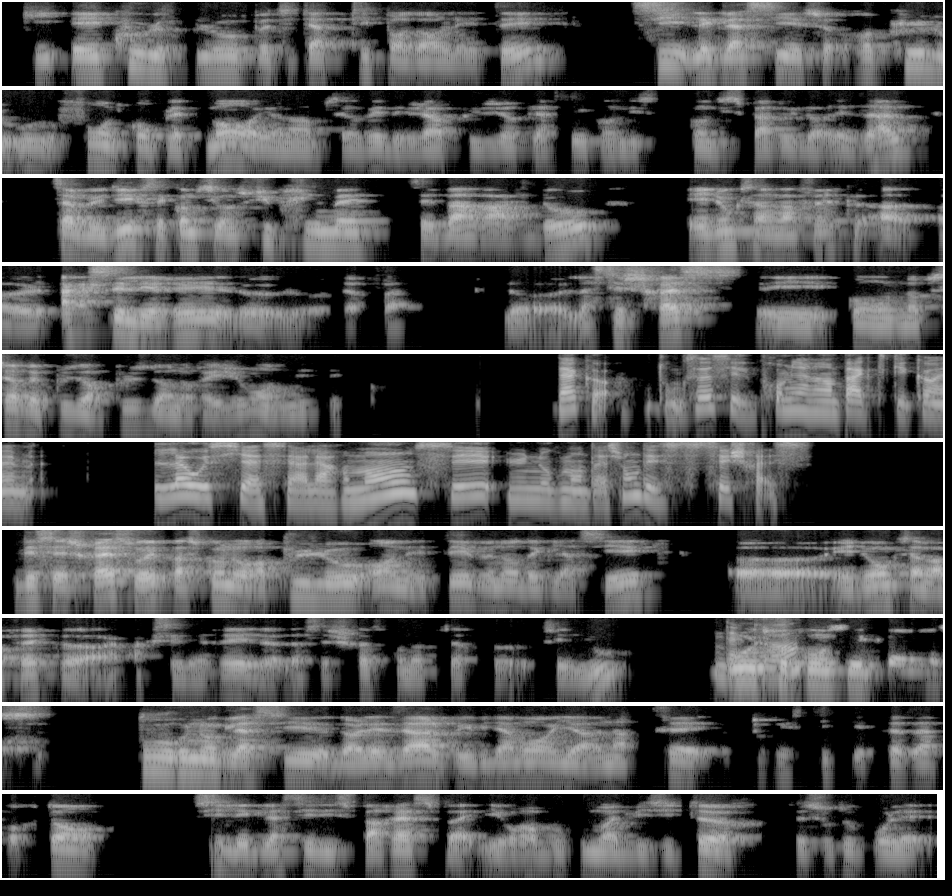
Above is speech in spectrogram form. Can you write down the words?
qui écoulent l'eau petit à petit pendant l'été. Si les glaciers se reculent ou fondent complètement, et on a observé déjà plusieurs glaciers qui ont, disparu dans les Alpes, ça veut dire que c'est comme si on supprimait ces barrages d'eau, et donc ça va faire ah, euh, la sécheresse et qu'on observe de plus en plus dans nos régions en été. D'accord. Donc ça, c'est le premier impact qui est quand même là aussi assez alarmant, c'est une augmentation des sécheresses. Des sécheresses, oui, parce qu'on n'aura plus l'eau en été venant des glaciers. Euh, et donc, ça va faire accélérer la, sécheresse qu'on observe euh, chez nous. Autre conséquence pour nos glaciers dans les Alpes, évidemment, il y a un attrait touristique qui est très important. Si les glaciers disparaissent, bah, il y aura beaucoup moins de visiteurs. C'est surtout pour les,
